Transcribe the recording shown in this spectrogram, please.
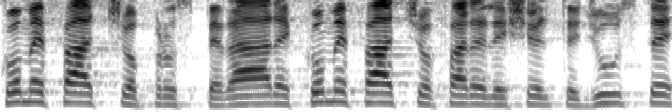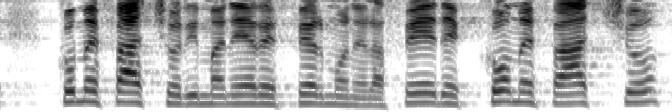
Come faccio a prosperare? Come faccio a fare le scelte giuste? Come faccio a rimanere fermo nella fede? Come faccio?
